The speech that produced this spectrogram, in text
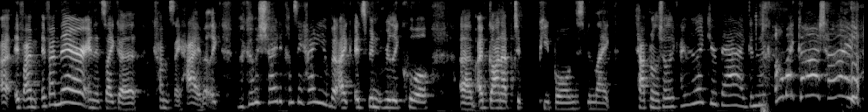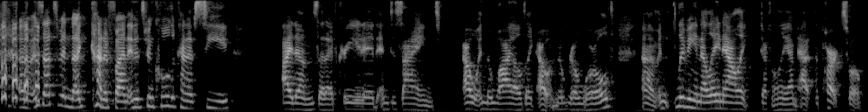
uh, if I'm if I'm there and it's like a come say hi, but like like I was shy to come say hi to you, but like it's been really cool. Um, I've gone up to people and just been like tapped on the shoulder, like I really like your bag, and they're like, "Oh my gosh, hi. um, and so that's been like, kind of fun. And it's been cool to kind of see items that I've created and designed out in the wild, like out in the real world. Um, and living in LA now, like definitely I'm at the parks. Well,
